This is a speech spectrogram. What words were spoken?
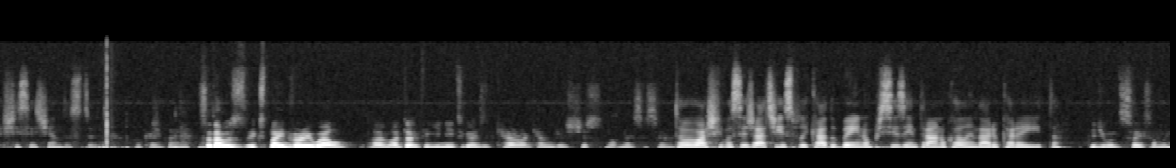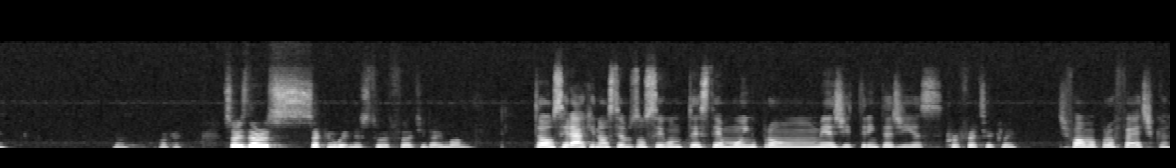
She said she understood. Okay. So that was explained very well. I don't think you need to go into the Karaite calendar. It's just not necessary. Então eu acho que você já tinha explicado bem, não precisa entrar no calendário caraíta. Did you want to say something? No? Okay. So is there a second witness to a 30-day month Então, será que nós temos um segundo testemunho para um mês de 30 dias, prophetically? de forma profética?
